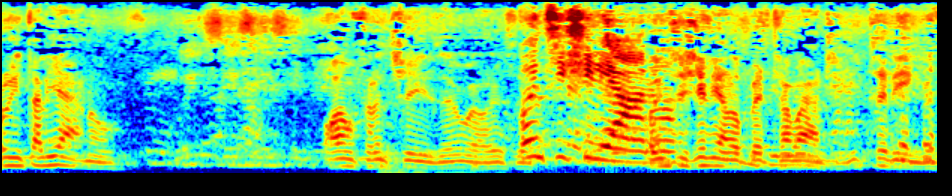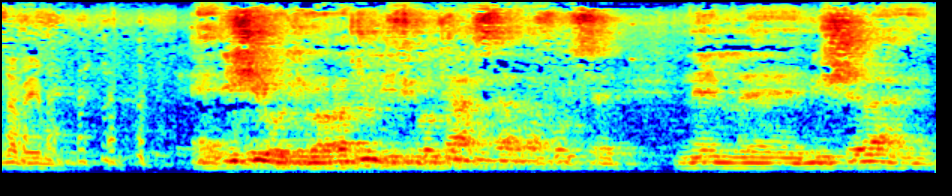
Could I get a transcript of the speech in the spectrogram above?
Parlo in italiano? Oui, sì, sì, sì. O in francese? questo- O in O in siciliano. siciliano per Tamaggi, tutte le lingue sapevo. Eh, dicevo che la maggiore difficoltà è stata forse nel miscelare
